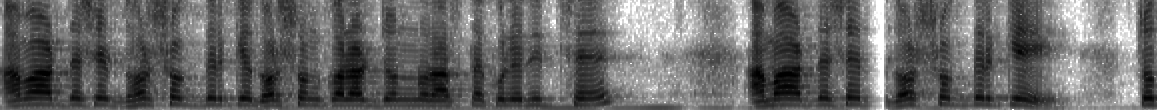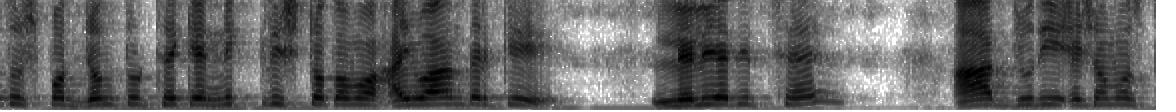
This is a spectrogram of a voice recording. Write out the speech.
আমার দেশের ধর্ষকদেরকে দর্শন করার জন্য রাস্তা খুলে দিচ্ছে। আমার দেশের দর্শকদেরকে চতুষ্পদ জন্তুর থেকে নিকৃষ্টতম হাইওয়ানদেরকে লেলিয়ে দিচ্ছে। আজ যদি এ সমস্ত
